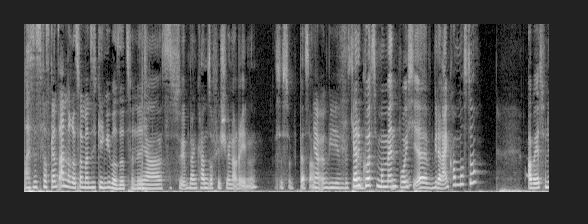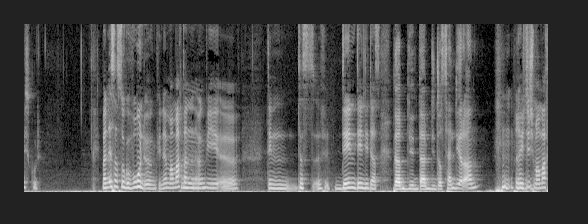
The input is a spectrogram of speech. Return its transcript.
Oh, es ist was ganz anderes, wenn man sich gegenüber sitzt, finde ich. Ja, ist, man kann so viel schöner reden. Es ist besser. Ja, irgendwie ein bisschen. Ich hatte kurz einen Moment, wo ich äh, wieder reinkommen musste. Aber jetzt finde ich es gut. man ist das so gewohnt irgendwie, ne? Man macht dann Mhm. irgendwie äh, den, das, äh, den, den, die das. Da, die, da, die das Handy an. Richtig, man macht,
